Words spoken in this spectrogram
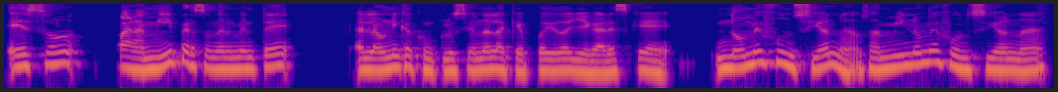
eso para mí personalmente, la única conclusión a la que he podido llegar es que no me funciona. O sea, a mí no me funciona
